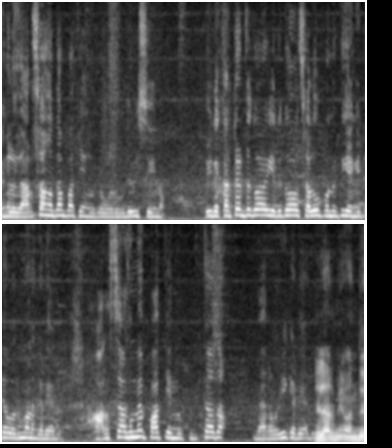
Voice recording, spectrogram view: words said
எங்களுக்கு அரசாங்கம் தான் பார்த்து எங்களுக்கு ஒரு உதவி செய்யணும். இதை கட்டுறதுக்கோ எதுக்கோ செலவு பண்ணுறதுக்கு எங்கிட்ட வருமானம் கிடையாது. அரசாங்கமே பார்த்து எங்களுக்கு கொடுத்தாதான் வேற வழி கிடையாது. எல்லாருமே வந்து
